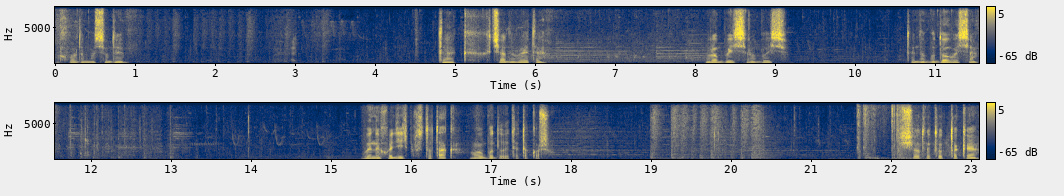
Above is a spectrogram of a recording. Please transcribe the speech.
Виходимо сюди. Так, хоча давайте. Робись, робись. Ти добудовуйся. Ви не ходіть просто так, ви будуєте також. Що ти тут таке?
